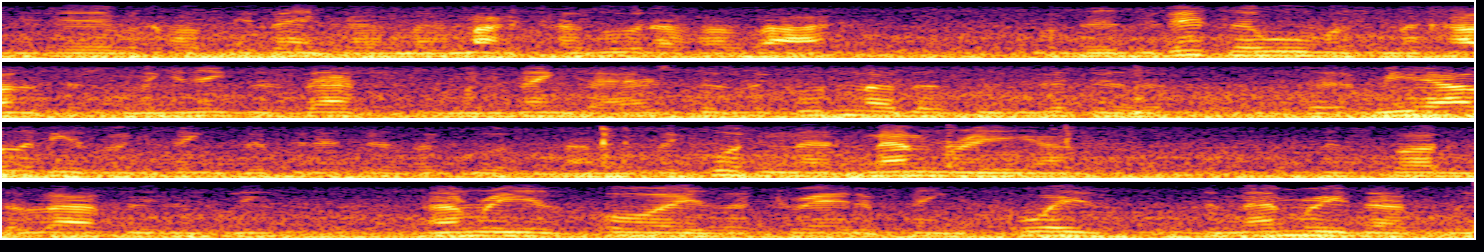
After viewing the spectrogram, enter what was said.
wie sie habe ich halt gedenk, wenn man macht Chazur auf der Sache, und der dritte Wo, was man halt, man gedenkt das Beste, man gedenkt der erste Sekunden, oder das dritte, the reality is man gedenkt der dritte Sekunden, and the Sekunden that memory, and this was the last recently, memory is always a creative thing, it's always, the memory that we,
